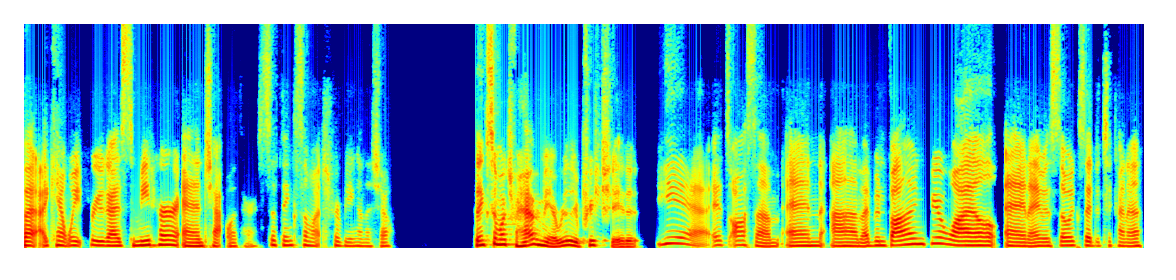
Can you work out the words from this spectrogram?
But I can't wait for you guys to meet her and chat with her. So thanks so much for being on the show. Thanks so much for having me. I really appreciate it. Yeah, it's awesome. And um, I've been following for a while and I was so excited to kind of,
